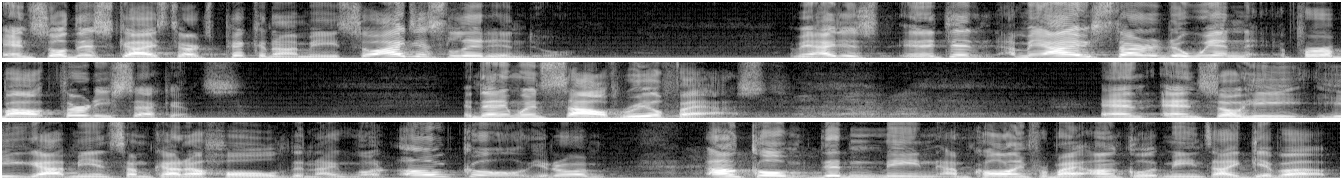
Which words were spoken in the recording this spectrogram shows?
And so this guy starts picking on me. So I just lit into him. I mean, I just, and it didn't, I mean, I started to win for about 30 seconds. And then it went south real fast. And, and so he, he got me in some kind of hold, and I'm going, Uncle, you know, I'm, uncle didn't mean I'm calling for my uncle, it means I give up.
